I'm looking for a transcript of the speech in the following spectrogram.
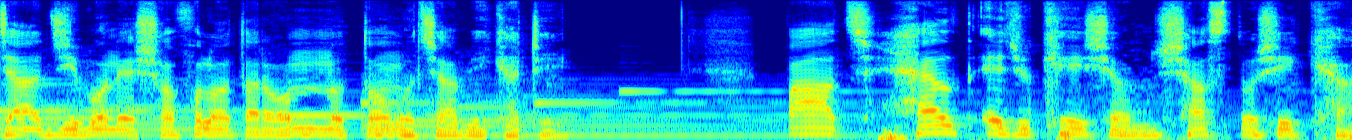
যা জীবনে সফলতার অন্যতম চাবিকাঠি পাঁচ হেলথ এডুকেশন স্বাস্থ্য শিক্ষা।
